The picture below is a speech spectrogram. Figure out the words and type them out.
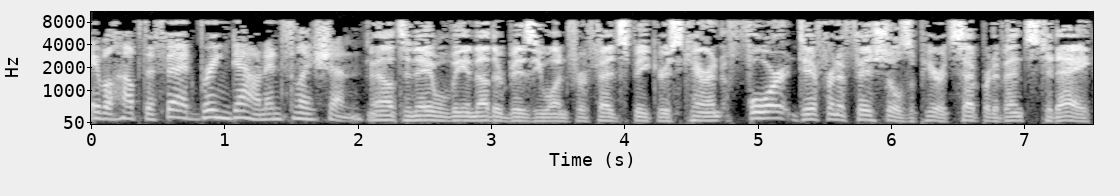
it will help the Fed bring down inflation. Well, today will be another busy one for Fed speakers, Karen. Four different officials appear at separate events today.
